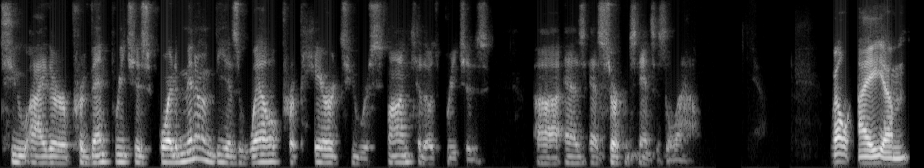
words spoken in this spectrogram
to either prevent breaches or at a minimum be as well prepared to respond to those breaches uh, as as circumstances allow. Well, I um,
